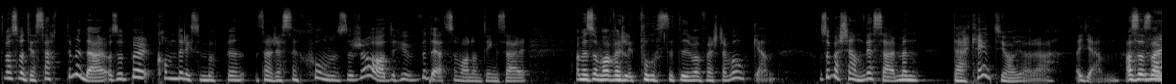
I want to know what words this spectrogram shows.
det var som att jag satte mig där och så bör, kom det liksom upp en sån recensionsrad i huvudet som var någonting så här, ja, men som var väldigt positiv om första boken. Och så bara kände jag så här, men det här kan inte jag göra igen. Alltså, så här,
